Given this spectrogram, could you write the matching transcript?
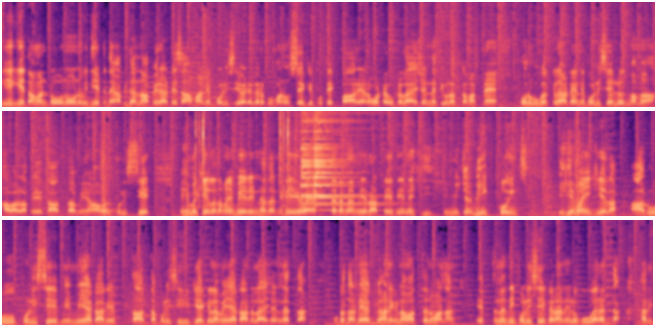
කියගේ තමන්ට ඕන ඕන විදිහට දැ අපි දන්න අපේරට සාමාන්‍ය පොලිසි වැඩකරපු මනුස්සයගේ පුතෙක් පාරයනකොට උට ලයිෂන් නැතිවුණත් කමක්නෑ පොර හුගක් කලාට එන්න පොලිසිල්ලොත් ම හවල් අපේ තාත්තා මේ හවල් පොලිසියේ. එහෙම කියලා තමයි බේරෙන් හදන්න. ඒ ඇත්තටම මේ රටේ තියෙන හිමිචන වීක් පොයින්ස් එහෙමයි කියලා අරු පොලිසිේ මේකාගේ තාත්තා පොලිසි හිටිය කියලා මේ කාට ලයිෂන් නැත්තා උට දඩයක් ගහනක නවත්තනවනක් එත්තනදී පොලිසිය කරන්නේ ලොකු වැරද්දක්. හරි?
